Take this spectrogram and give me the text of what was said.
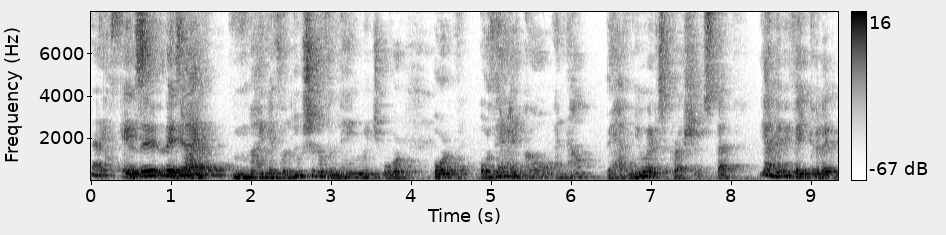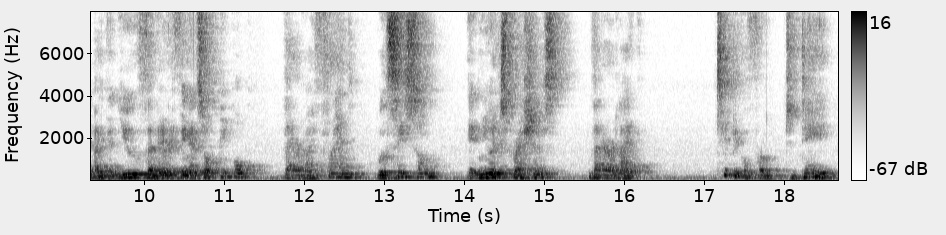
Absolutely. It's, it's like my evolution of the language, or, or, or there I go, and now they have new expressions that, yeah, maybe vehiculated by the youth and everything. And so people that are my friends will say some eh, new expressions that are like typical from today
